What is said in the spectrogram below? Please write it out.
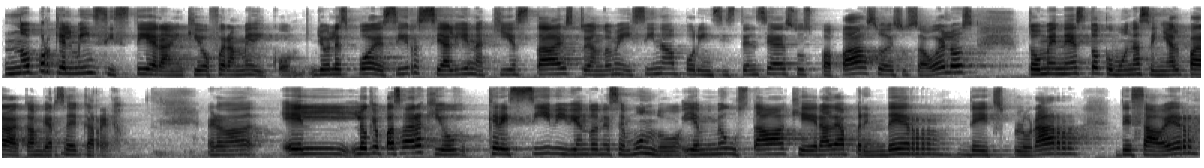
no porque él me insistiera en que yo fuera médico. Yo les puedo decir, si alguien aquí está estudiando medicina por insistencia de sus papás o de sus abuelos, tomen esto como una señal para cambiarse de carrera. ¿verdad? El, lo que pasaba era que yo crecí viviendo en ese mundo y a mí me gustaba que era de aprender, de explorar, de saber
